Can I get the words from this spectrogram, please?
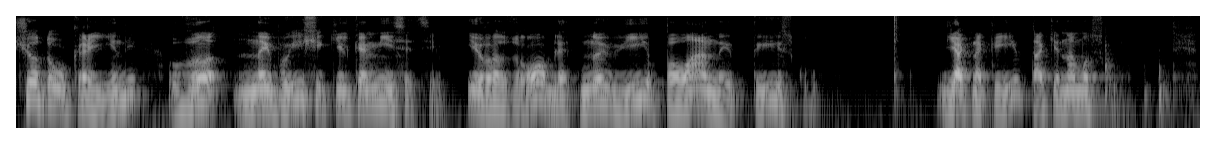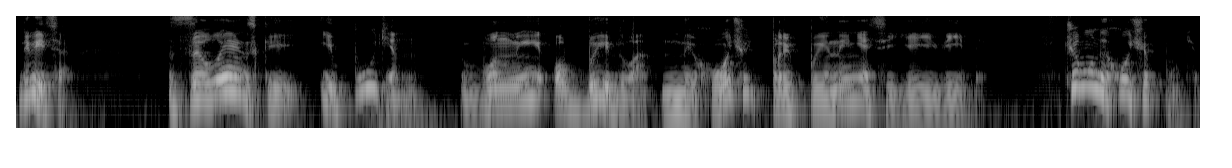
щодо України в найближчі кілька місяців і розроблять нові плани тиску як на Київ, так і на Москву. Дивіться, Зеленський і Путін вони обидва не хочуть припинення цієї війни. Чому не хоче Путін?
